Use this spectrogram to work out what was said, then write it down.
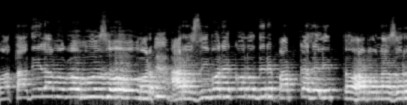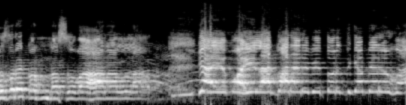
কথা দিলাম গো হুজুর, আর জীবনে কোনোদিন পাপ কাজে লিপ্ত হব না। জোরে জোরে কন্যা, সুবহানাল্লাহ। এই মহিলা ঘরের ভিতর থেকে বের হয়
